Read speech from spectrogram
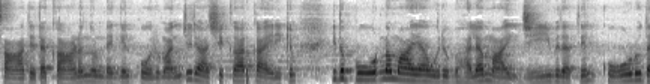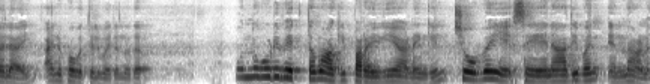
സാധ്യത കാണുന്നുണ്ടെങ്കിൽ പോലും അഞ്ച് രാശിക്കാർക്കായിരിക്കും ഇത് പൂർണമായ ഒരു ഫലമായി ജീവിതത്തിൽ കൂടുതലായി അനുഭവത്തിൽ വരുന്നത്. ഒന്നുകൂടി വ്യക്തമാക്കി പറയുകയാണെങ്കിൽ ചൊവ്വയെ സേനാധിപൻ എന്നാണ്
